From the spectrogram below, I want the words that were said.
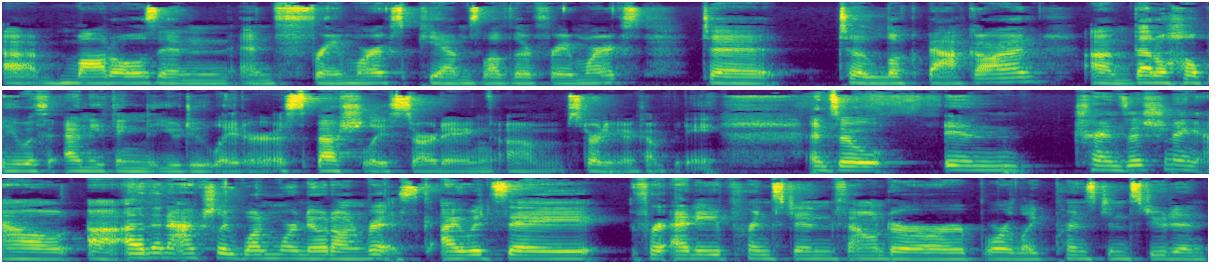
uh, models and and frameworks. PMs love their frameworks to to look back on um, that'll help you with anything that you do later especially starting um, starting a company and so in transitioning out uh, and then actually one more note on risk i would say for any princeton founder or, or like princeton student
